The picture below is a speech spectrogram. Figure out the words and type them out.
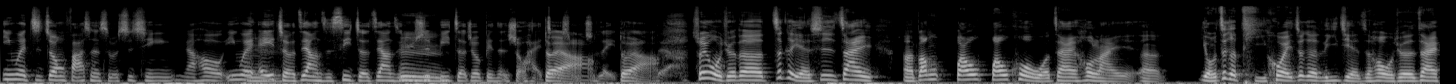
因为之中发生什么事情，然后因为 A 者这样子、c 者这样子，于是嗯 B 者就变成受害者之类的。对啊对啊，所以我觉得这个也是在呃包包包括我在后来呃。有这个体会、这个理解之后，我觉得在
